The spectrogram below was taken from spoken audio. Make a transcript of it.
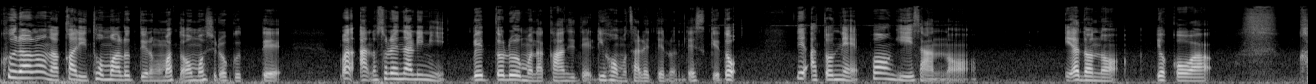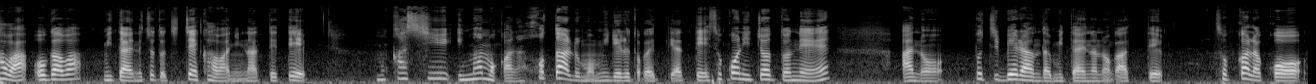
蔵の中に泊まるっていうのがまた面白くって、まあ、あの、それなりにベッドルームな感じでリフォームされてるんですけど、で、あとね、ポンギーさんの宿の横は、川？小川？みたいなちょっとちっちゃい川になってて、昔、今もかな、ホタルも見れるとか言ってやって、そこにちょっとね、あの、プチベランダみたいなのがあって、そっからこう、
